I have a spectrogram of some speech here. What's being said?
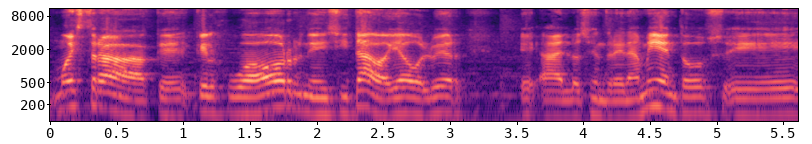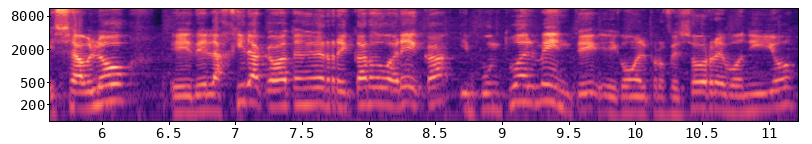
muestra que, el jugador necesitaba ya volver eh, a los entrenamientos. Eh, se habló eh, de la gira que va a tener Ricardo Gareca y puntualmente con el profesor Rebonillo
